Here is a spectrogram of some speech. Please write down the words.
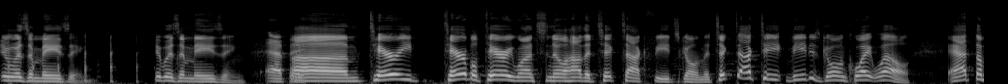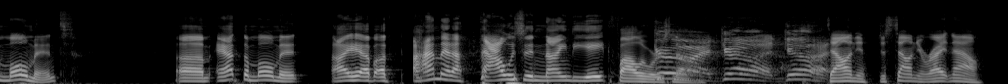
It was amazing. It was amazing. Epic. Um, Terry, terrible Terry wants to know how the TikTok feed's going. The TikTok t- feed is going quite well at the moment. Um, at the moment, I have a. I'm at a thousand ninety eight followers now. good, good. Good. Telling you, just telling you right now.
